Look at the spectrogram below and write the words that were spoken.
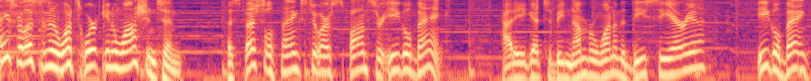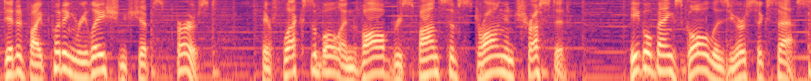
Thanks for listening to What's Working in Washington. A special thanks to our sponsor, Eagle Bank. How do you get to be number one in the DC area? Eagle Bank did it by putting relationships first. They're flexible, involved, responsive, strong, and trusted. Eagle Bank's goal is your success.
